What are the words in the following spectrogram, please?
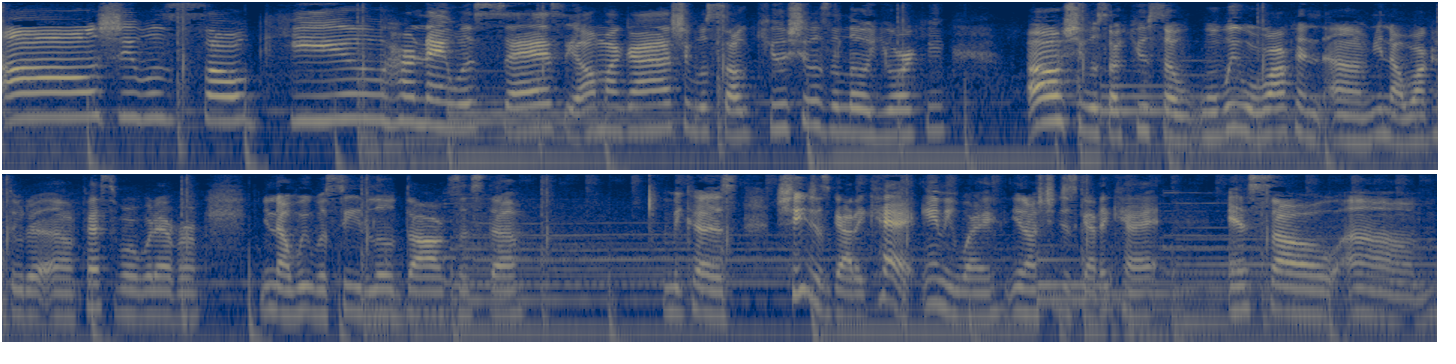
Oh, she was so cute. Her name was Sassy. Oh my gosh, she was so cute. She was a little Yorkie. Oh, she was so cute. So when we were walking, um, you know, walking through the uh, festival or whatever, you know, we would see little dogs and stuff because she just got a cat anyway. You know, she just got a cat, and so um,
